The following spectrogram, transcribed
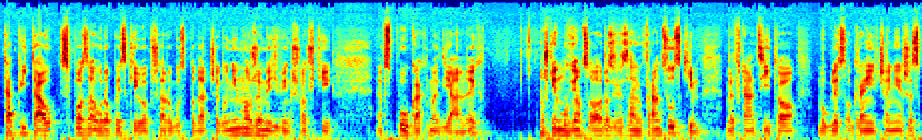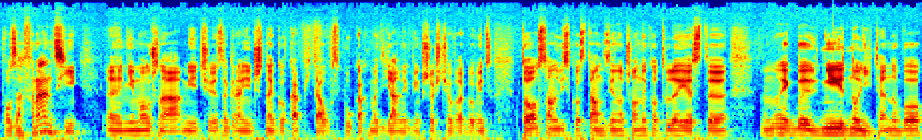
kapitał spoza Europejskiego Obszaru Gospodarczego nie może mieć większości w spółkach medialnych. Już nie mówiąc o rozwiązaniu francuskim. We Francji to w ogóle jest ograniczenie, że spoza Francji e, nie można mieć zagranicznego kapitału w spółkach medialnych większościowego, więc to stanowisko Stanów Zjednoczonych o tyle jest e, no jakby niejednolite, no bo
